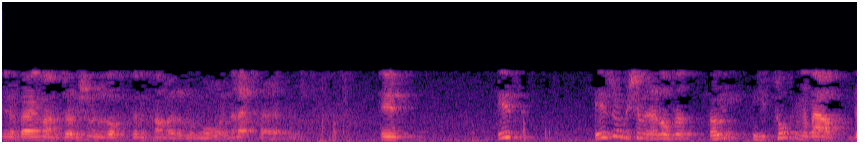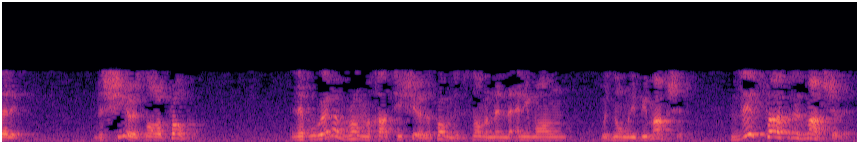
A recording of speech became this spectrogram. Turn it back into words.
you know bearing in mind. Rabbi Shimon is also going to come a little more in the next paragraph. Is is is Rabbi Shimon also only? He's talking about that it, the shear is not a problem. And if we don't have a problem with shear, the problem is it's not a min that anyone would normally be machshir. This person is machshir it.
